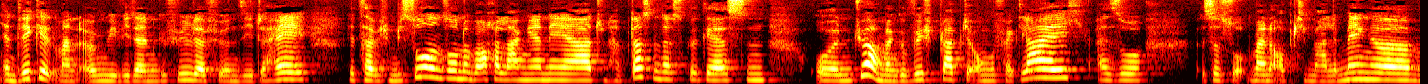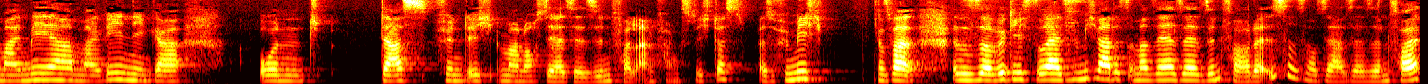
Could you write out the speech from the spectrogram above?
entwickelt man irgendwie wieder ein Gefühl dafür und sieht, hey, jetzt habe ich mich so und so eine Woche lang ernährt und habe das und das gegessen und ja, mein Gewicht bleibt ja ungefähr gleich. Also ist das so meine optimale Menge, mal mehr, mal weniger. Und das finde ich immer noch sehr, sehr sinnvoll anfangs. Das, also für mich, das war, also es war wirklich so, also für mich war das immer sehr, sehr sinnvoll oder ist es auch sehr, sehr sinnvoll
